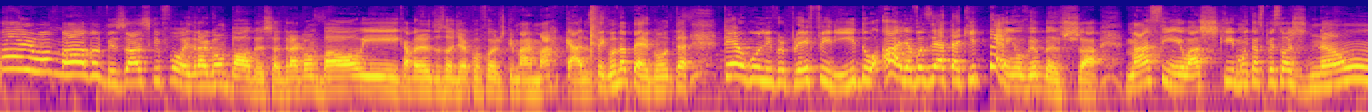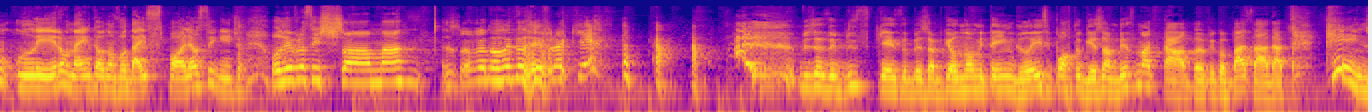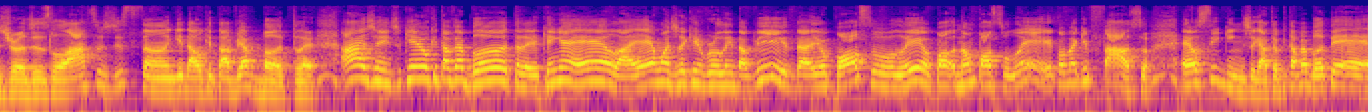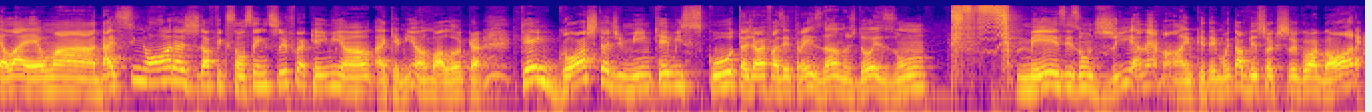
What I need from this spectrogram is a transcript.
Ai, eu amava, bicho. Acho que foi Dragon Ball, bicho. Dragon Ball e Cavaleiro do Zodíaco foram os que mais marcaram. Segunda pergunta: tem algum livro preferido? Olha, vou dizer até que tenho, viu, bicho? Mas assim, eu acho que muitas pessoas não leram, né? Então não vou dar spoiler. É o seguinte: o livro se chama. Deixa eu ver o nome do livro aqui. Bicho, eu sempre esqueço, bicho, porque o nome tem inglês e português na mesma capa. Eu fico passada. Kindred, Laços de Sangue, da Octavia Butler. Ah, gente, quem é Octavia Butler? Quem é ela? É uma J.K. Rowling da vida? Eu posso ler? Eu po não posso ler? Como é que faço? É o seguinte, gata, Octavia Butler, é, ela é uma das senhoras da ficção científica. Quem me ama, é quem me ama, a louca. Quem gosta de mim, quem me escuta, já vai fazer três anos, dois, um meses, um dia, né, mãe? Porque tem muita bicha que chegou agora.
